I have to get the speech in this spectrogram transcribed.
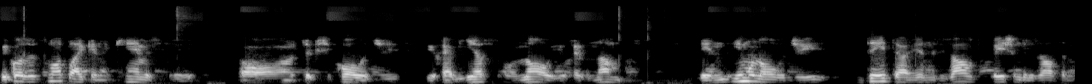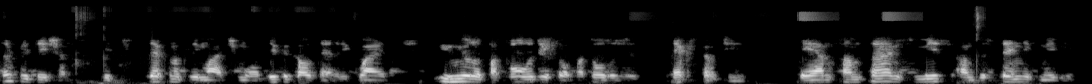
Because it's not like in a chemistry or toxicology, you have yes or no, you have numbers. In immunology, data and result, patient result interpretation, it's definitely much more difficult and requires immunopathologist or pathologist expertise. And sometimes misunderstanding maybe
